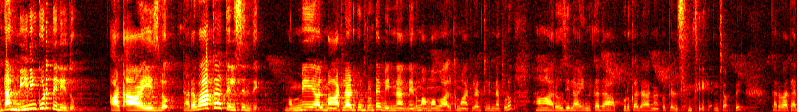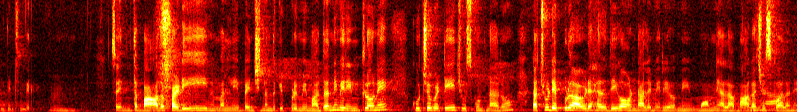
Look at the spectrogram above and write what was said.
దాని మీనింగ్ కూడా తెలియదు ఆ ఏజ్లో. తర్వాత తెలిసింది. మమ్మీ వాళ్ళు మాట్లాడుకుంటుంటే విన్నాను నేను. మా అమ్మమ్మ వాళ్ళతో మాట్లాడుతూ విన్నప్పుడు "ఆ, రోజు ఇలా అయింది కదా అప్పుడు కదా నాకు తెలిసింది అని చెప్పి తర్వాత అనిపించింది. సో ఎంత బాధపడి మిమ్మల్ని పెంచినందుకు ఇప్పుడు మీ మదర్ని మీరు ఇంట్లోనే కూర్చోబెట్టి చూసుకుంటున్నారు. టచ్ వుడ్ ఎప్పుడు ఆవిడ హెల్తీగా ఉండాలి. మీరు మీ మామ్ని అలా బాగా చూసుకోవాలని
